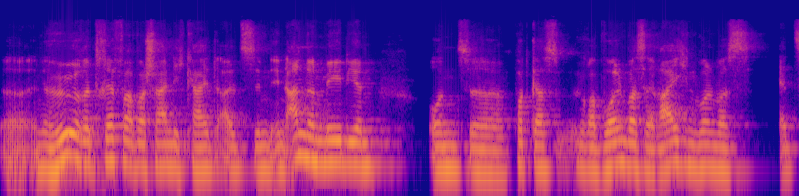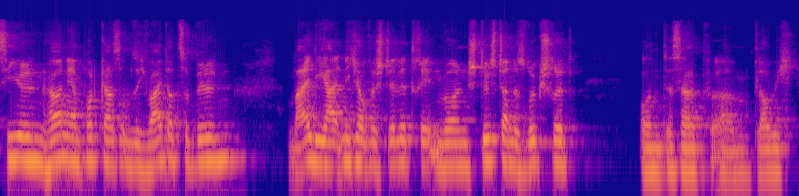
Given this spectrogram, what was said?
äh, eine höhere Trefferwahrscheinlichkeit als in, in anderen Medien. Und äh, Podcast-Hörer wollen was erreichen, wollen was erzielen, hören ja einen Podcast, um sich weiterzubilden, weil die halt nicht auf der Stelle treten wollen. Stillstand ist Rückschritt. Und deshalb, ähm, glaube ich,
